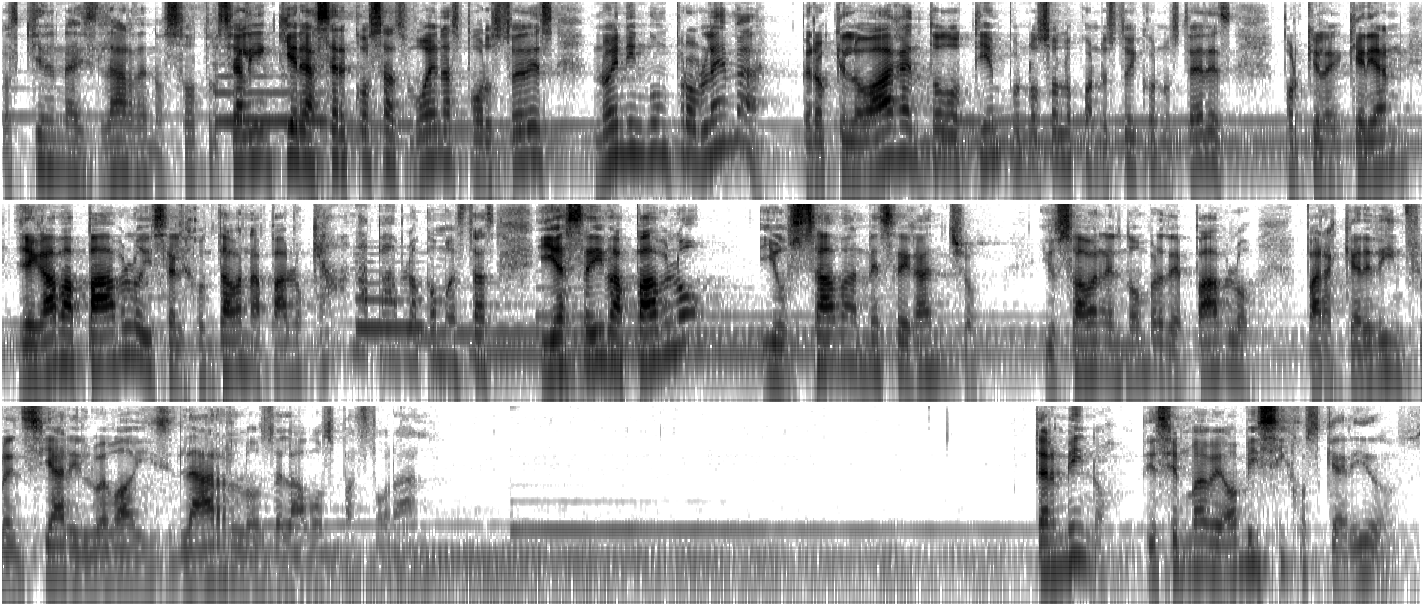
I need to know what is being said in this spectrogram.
Los quieren aislar de nosotros. Si alguien quiere hacer cosas buenas por ustedes, no hay ningún problema. Pero que lo haga en todo tiempo, no solo cuando estoy con ustedes, porque querían, llegaba Pablo y se le juntaban a Pablo, ¿qué onda Pablo? ¿Cómo estás? Y ya se iba Pablo y usaban ese gancho y usaban el nombre de Pablo para querer influenciar y luego aislarlos de la voz pastoral. Termino. 19. Oh, mis hijos queridos.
